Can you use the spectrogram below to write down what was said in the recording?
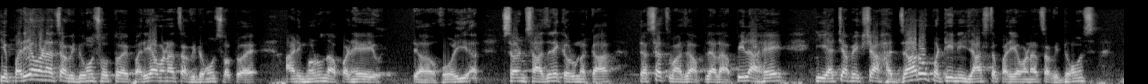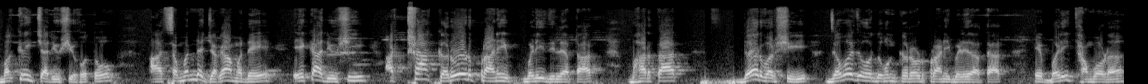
की पर्यावरणाचा विध्वंस होतोय पर्यावरणाचा विध्वंस होतोय. आणि म्हणून आपण हे होळी सण साजरे करू नका. तसंच माझं आपल्याला अपील आहे की याच्यापेक्षा हजारो पटीने जास्त पर्यावरणाचा विध्वंस बकरीच्या दिवशी होतो. आज संबंध जगामध्ये एका दिवशी अठरा करोड प्राणी बळी दिले जातात भारतात दरवर्षी जवळजवळ दोन करोड प्राणी बळी जातात. हे बळी थांबवणं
